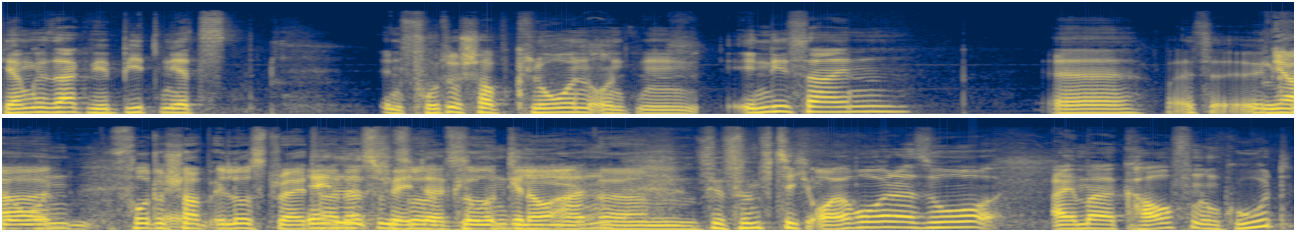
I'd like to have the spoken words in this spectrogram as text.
Die haben gesagt, wir bieten jetzt einen Photoshop-Klon und einen InDesign. Äh, äh, ja, Klon. Photoshop, Illustrator, das sind so, so Illustrator-Klon, die, genau an. ähm, für 50 Euro oder so einmal kaufen und gut.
